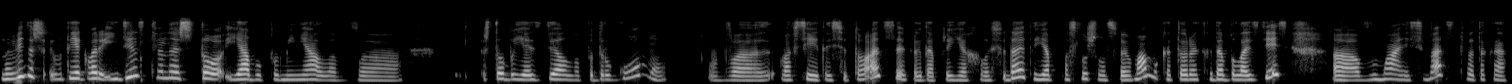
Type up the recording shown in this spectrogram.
Но видишь, вот я говорю, единственное, что я бы поменяла в, что бы я сделала по-другому в, во всей этой ситуации, когда приехала сюда, это я послушала свою маму, которая, когда была здесь, а, в мае 17-го, такая,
